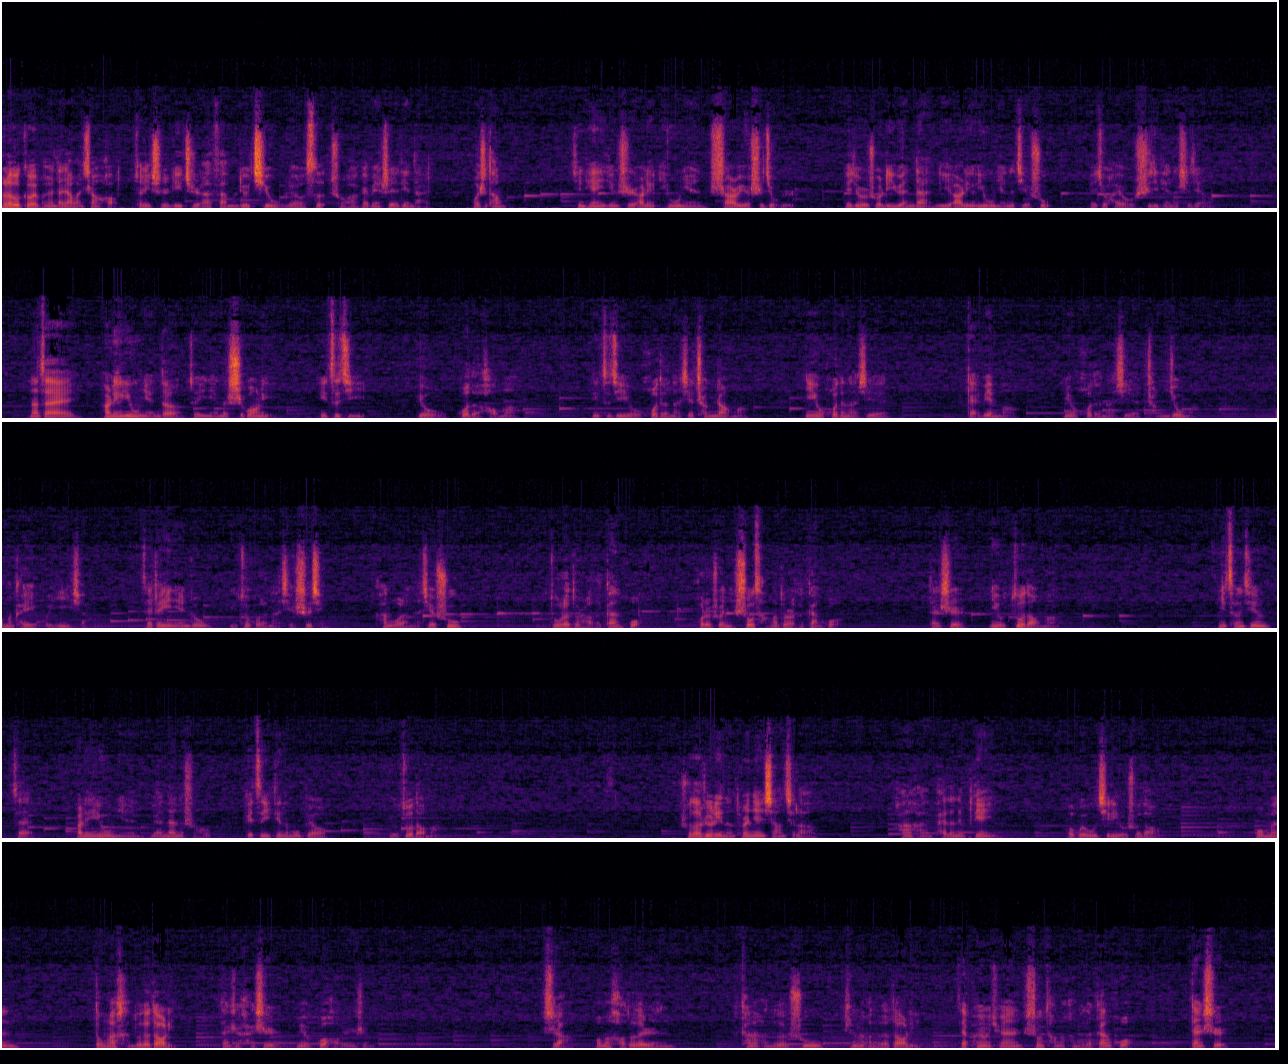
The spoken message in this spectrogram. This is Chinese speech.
Hello，各位朋友，大家晚上好，这里是荔枝 FM 六七五六幺四说话改变世界电台，我是汤姆。今天已经是二零一五年十二月十九日，也就是说离元旦、离二零一五年的结束，也就还有十几天的时间了。那在二零一五年的这一年的时光里，你自己有过得好吗？你自己有获得哪些成长吗？你有获得哪些改变吗？你有获得哪些成就吗？我们可以回忆一下，在这一年中，你做过了哪些事情，看过了哪些书，读了多少的干货，或者说你收藏了多少的干货。但是你有做到吗？你曾经在二零一五年元旦的时候给自己定的目标，有做到吗？说到这里呢，突然间想起了。韩寒拍的那部电影《后会无期》里有说到，我们懂了很多的道理，但是还是没有过好人生。是啊，我们好多的人看了很多的书，听了很多的道理，在朋友圈收藏了很多的干货，但是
